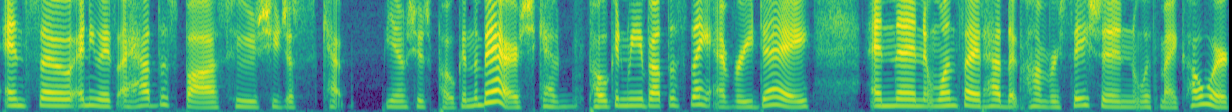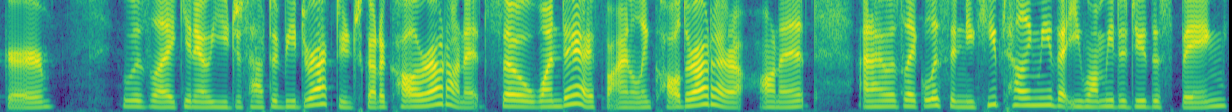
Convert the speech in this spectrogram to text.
And so anyways, I had this boss who she just kept you know, she was poking the bear. She kept poking me about this thing every day. And then once I had had the conversation with my coworker, who was like, you know, you just have to be direct. You just got to call her out on it. So one day I finally called her out on it. And I was like, listen, you keep telling me that you want me to do this thing,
